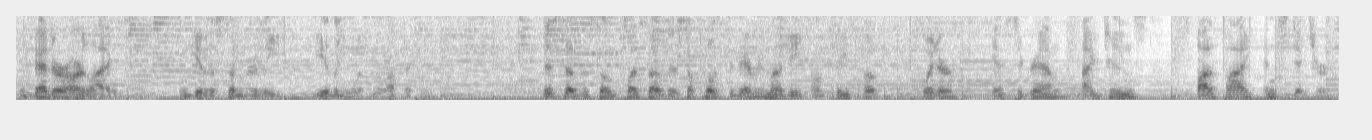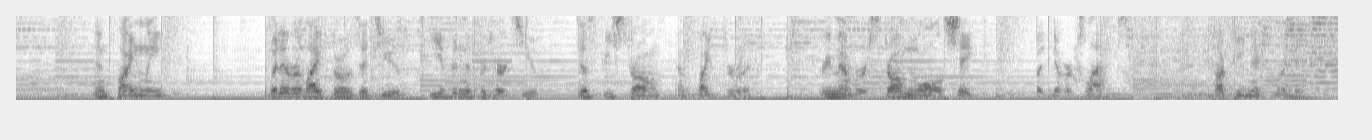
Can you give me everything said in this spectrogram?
can better our lives and give us some relief dealing with neuropathy. This episode, plus others, are posted every Monday on Facebook, Twitter, Instagram, iTunes, Spotify, and Stitcher. And finally, whatever life throws at you, even if it hurts you, just be strong and fight through it. Remember, strong walls shake, but never collapse. Talk to you next Monday.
